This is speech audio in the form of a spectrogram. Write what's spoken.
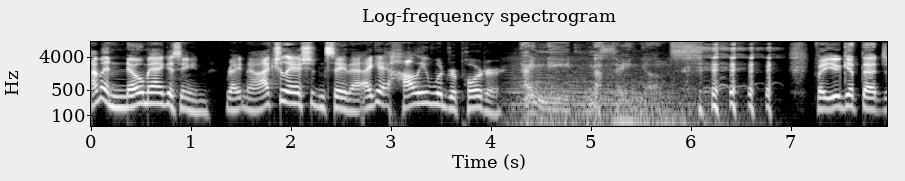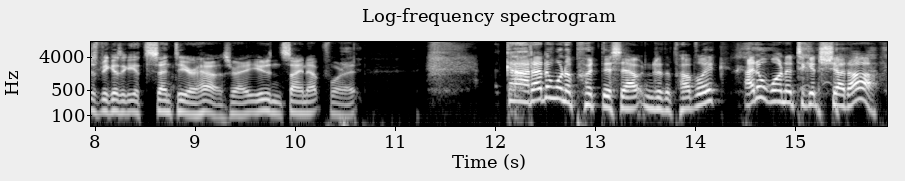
I'm in no magazine right now. Actually, I shouldn't say that. I get Hollywood Reporter. I need nothing else. But you get that just because it gets sent to your house, right? You didn't sign up for it. God, I don't want to put this out into the public. I don't want it to get shut off.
